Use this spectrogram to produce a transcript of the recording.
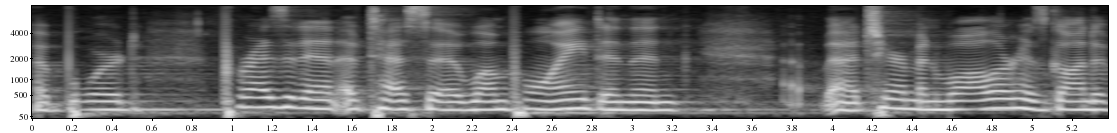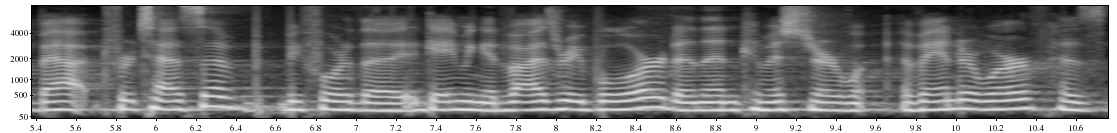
a board president of TESSA at one point, and then uh, Chairman Waller has gone to bat for TESSA before the Gaming Advisory Board, and then Commissioner Vanderwerf has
